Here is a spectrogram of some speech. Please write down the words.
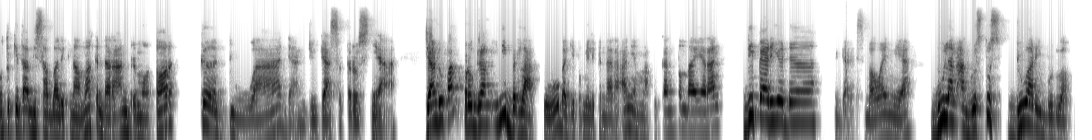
untuk kita bisa balik nama kendaraan bermotor kedua, dan juga seterusnya. Jangan lupa program ini berlaku bagi pemilik kendaraan yang melakukan pembayaran di periode garis bawah ini ya, bulan Agustus 2021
